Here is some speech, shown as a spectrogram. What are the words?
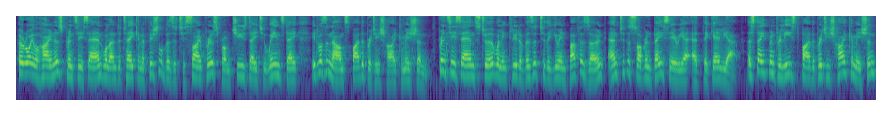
Her Royal Highness Princess Anne will undertake an official visit to Cyprus from Tuesday to Wednesday, it was announced by the British High Commission. Princess Anne's tour will include a visit to the UN buffer zone and to the sovereign base area at Dhekelia. A statement released by the British High Commission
